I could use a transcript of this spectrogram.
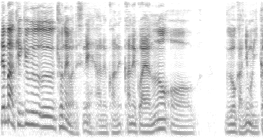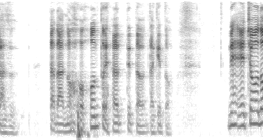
で、まあ、結局、去年はですね、あの、金子綾乃の武道館にも行かず、ただ、あの、本当やってただけと。ね、ちょうど、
